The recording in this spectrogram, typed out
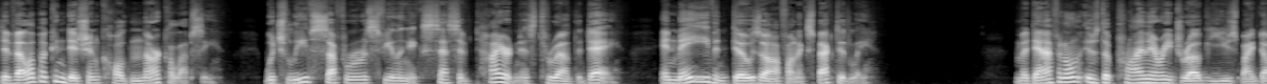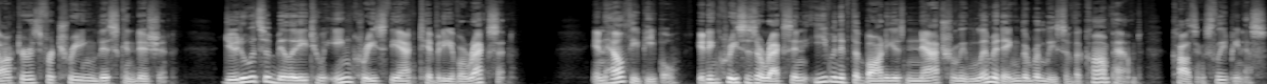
develop a condition called narcolepsy, which leaves sufferers feeling excessive tiredness throughout the day and may even doze off unexpectedly. Modafinil is the primary drug used by doctors for treating this condition due to its ability to increase the activity of orexin. In healthy people, it increases orexin even if the body is naturally limiting the release of the compound, causing sleepiness.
